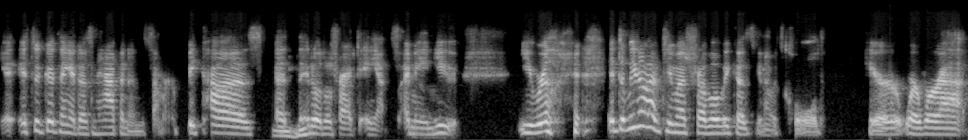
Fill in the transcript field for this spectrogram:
it's a good thing it doesn't happen in the summer because mm-hmm. it'll attract ants. I mean, you you really it, we don't have too much trouble because you know it's cold here where we're at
